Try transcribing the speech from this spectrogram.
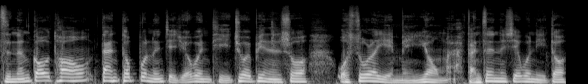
只能沟通，但都不能解决问题，就会变成说我说了也没用嘛。反正那些问题都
